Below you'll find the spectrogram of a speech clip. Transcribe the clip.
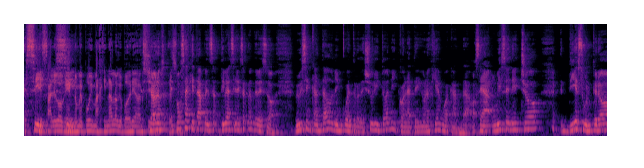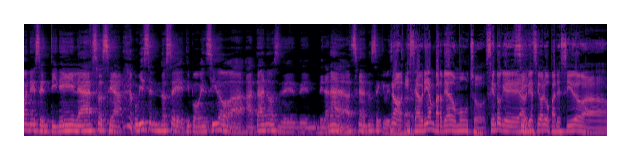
Sí, es algo sí. que no me puedo imaginar lo que podría haber sido. Yo no eso. vos sabés que estaba pensando, te iba a decir exactamente eso. Me hubiese encantado un encuentro de Yuri y Tony con la tecnología en Wakanda. O sea, hubiesen hecho 10 ultrones, sentinelas, o sea, hubiesen, no sé, tipo vencido a, a Thanos de, de- de la nada. O sea, no sé qué hubiese No, pasado. y se habrían bardeado mucho. Siento que Sí. habría sido algo parecido a,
